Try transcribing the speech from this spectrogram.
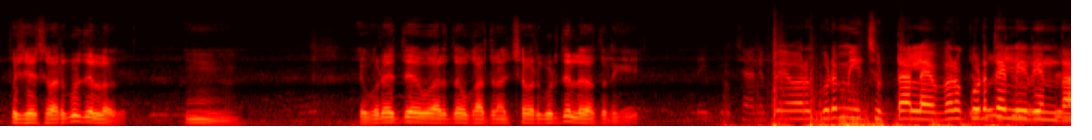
అప్పు చేసే వరకు కూడా తెలియదు. ఎవరైతే ఎవరైతే ఒక అతను వచ్చే వరకు కూడా తెలియదు అతనికి. చనిపోయే వరకు కూడా మీ చుట్టాలు ఎవరు కూడా తెలియదు ఇంత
